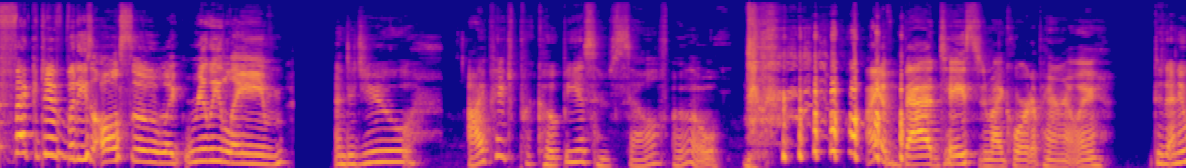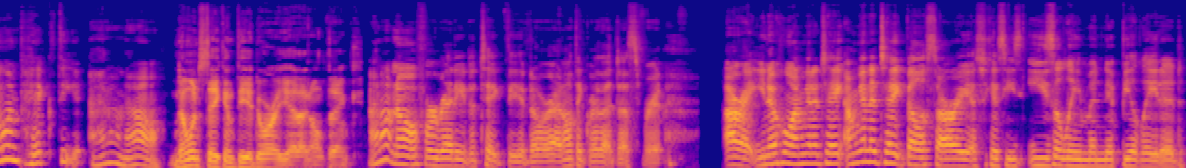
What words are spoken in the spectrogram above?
effective, but he's also, like, really lame. And did you. I picked Procopius himself? Oh. I have bad taste in my court, apparently. Did anyone pick the. I don't know. No one's taken Theodora yet, I don't think. I don't know if we're ready to take Theodora. I don't think we're that desperate. All right, you know who I'm going to take? I'm going to take Belisarius because he's easily manipulated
